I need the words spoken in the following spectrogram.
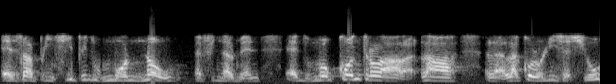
és el principi d'un món nou, eh, finalment, eh, d'un món contra la, la, la, la colonització,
